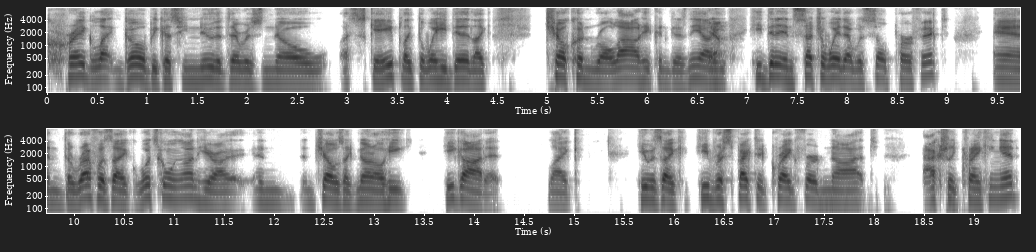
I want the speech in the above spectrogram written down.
Craig let go because he knew that there was no escape. Like the way he did it, like Chael couldn't roll out, he couldn't get his knee out. Yeah. He, he did it in such a way that was so perfect. And the ref was like, "What's going on here?" I, and, and Chael was like, "No, no, he he got it." Like he was like he respected Craig for not actually cranking it.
